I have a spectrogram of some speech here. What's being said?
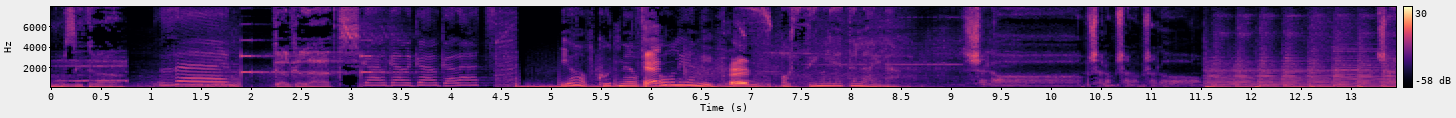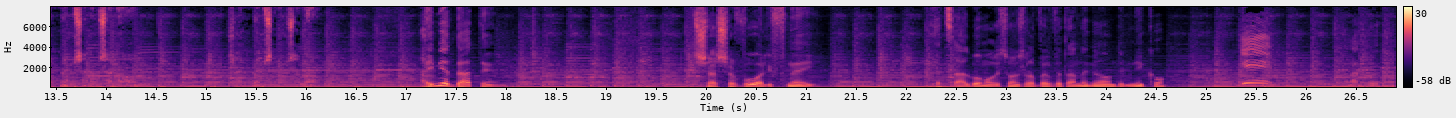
מוזיקה. זה גלגלצ. גלגלגלגלצ. יואב קוטנר כן? ואורלי יניב כן. עושים לי את הלילה. שלום, שלום, שלום, שלום. שלום, שלום, שלום. שלום, שלום, שלום. האם ידעתם שהשבוע לפני יצא האלבום הראשון של הוולבט אנדרגראונד עם ניקו? כן. אנחנו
